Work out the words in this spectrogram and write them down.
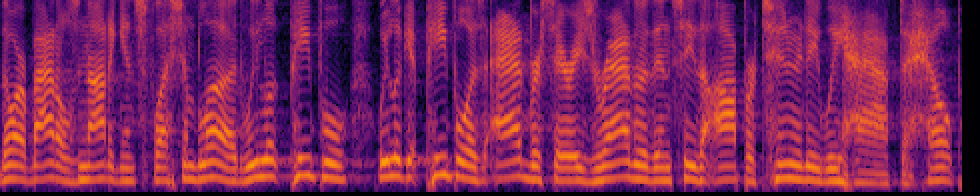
though our battle's not against flesh and blood. We look people we look at people as adversaries rather than see the opportunity we have to help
